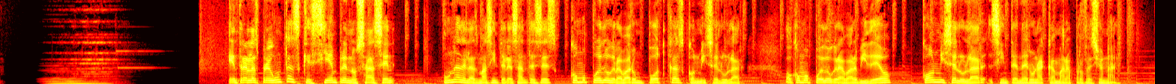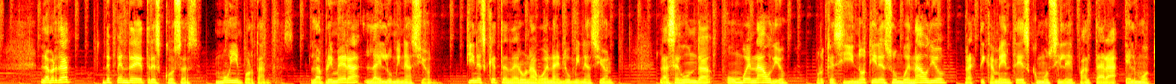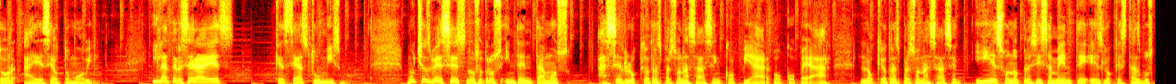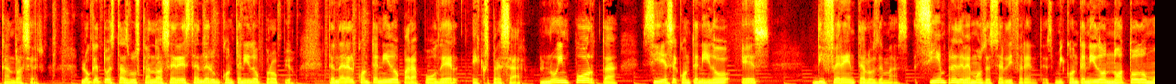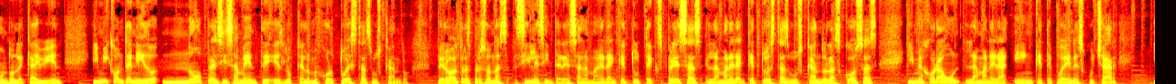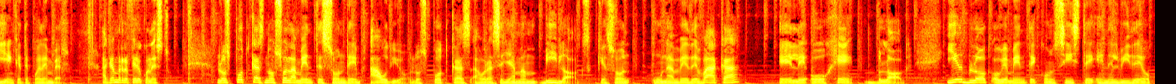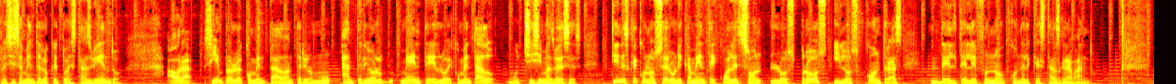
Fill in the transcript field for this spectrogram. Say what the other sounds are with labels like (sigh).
Entre las preguntas que siempre nos hacen, una de las más interesantes es ¿cómo puedo grabar un podcast con mi celular? ¿O cómo puedo grabar video con mi celular sin tener una cámara profesional? La verdad, depende de tres cosas muy importantes. La primera, la iluminación. Tienes que tener una buena iluminación. La segunda, un buen audio, porque si no tienes un buen audio, prácticamente es como si le faltara el motor a ese automóvil. Y la tercera es que seas tú mismo. Muchas veces nosotros intentamos hacer lo que otras personas hacen, copiar o copiar lo que otras personas hacen. Y eso no precisamente es lo que estás buscando hacer. Lo que tú estás buscando hacer es tener un contenido propio, tener el contenido para poder expresar. No importa si ese contenido es diferente a los demás. Siempre debemos de ser diferentes. Mi contenido no a todo mundo le cae bien y mi contenido no precisamente es lo que a lo mejor tú estás buscando, pero a otras personas sí les interesa la manera en que tú te expresas, la manera en que tú estás buscando las cosas y mejor aún la manera en que te pueden escuchar y en que te pueden ver. ¿A qué me refiero con esto? Los podcasts no solamente son de audio, los podcasts ahora se llaman vlogs, que son una V de vaca, L-O-G, blog. Y el blog obviamente consiste en el video, precisamente lo que tú estás viendo. Ahora, siempre lo he comentado anterior, anteriormente, lo he comentado muchísimas veces. Tienes que conocer únicamente cuáles son los pros y los contras del teléfono con el que estás grabando.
